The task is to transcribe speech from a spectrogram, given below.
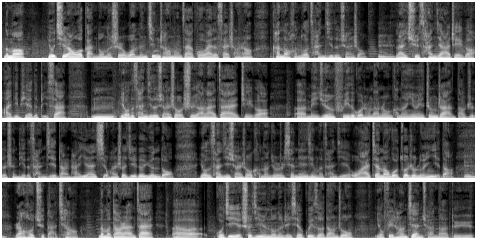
那么。尤其让我感动的是，我们经常能在国外的赛场上看到很多残疾的选手，嗯来去参加这个 IDPA 的比赛。嗯，有的残疾的选手是原来在这个呃美军服役的过程当中，可能因为征战导致的身体的残疾，但是他依然喜欢射击这个运动。有的残疾选手可能就是先天性的残疾，我还见到过坐着轮椅的，嗯然后去打枪。那么当然在呃国际射击运动的这些规则当中，有非常健全的对于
